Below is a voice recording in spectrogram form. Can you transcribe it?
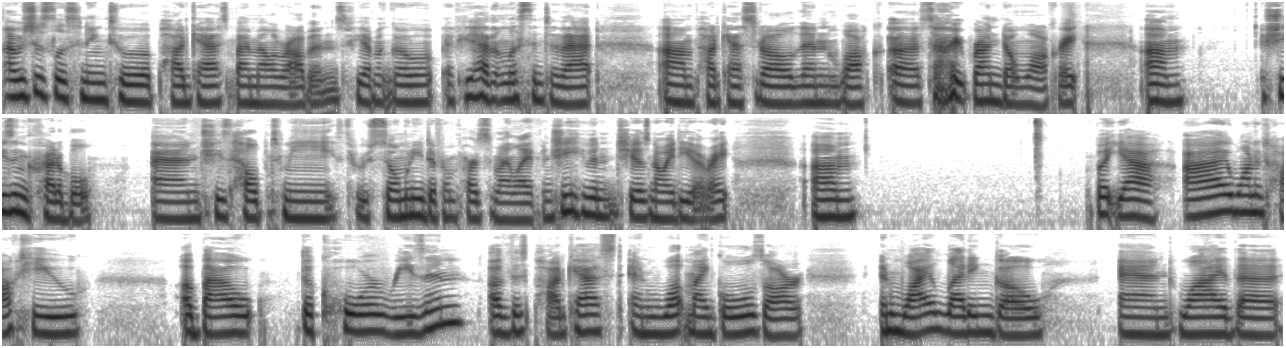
I was just listening to a podcast by Mel Robbins. If you haven't go if you haven't listened to that um, podcast at all, then walk uh sorry, run, don't walk, right? Um she's incredible and she's helped me through so many different parts of my life and she even she has no idea, right? Um but yeah, I want to talk to you about the core reason of this podcast and what my goals are and why letting go and why the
